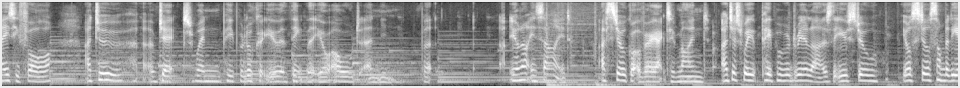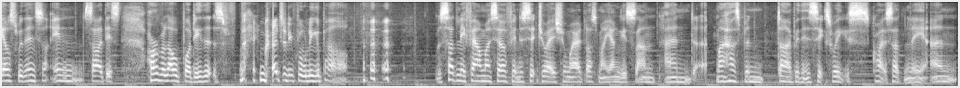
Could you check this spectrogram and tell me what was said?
I'm 84. I do object when people look at you and think that you're old, and but you're not inside. I've still got a very active mind. I just wish people would realise that you still you're still somebody else within inside this horrible old body that's gradually falling apart. Suddenly found myself in a situation where I'd lost my youngest son and uh, my husband died within six weeks quite suddenly and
